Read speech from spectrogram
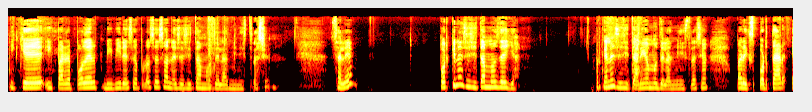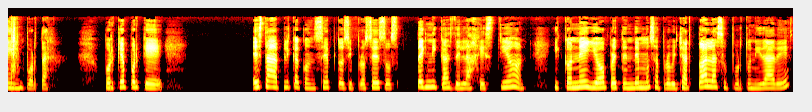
y que y para poder vivir ese proceso necesitamos de la administración. ¿Sale? ¿Por qué necesitamos de ella? ¿Por qué necesitaríamos de la administración para exportar e importar? ¿Por qué? Porque esta aplica conceptos y procesos técnicas de la gestión y con ello pretendemos aprovechar todas las oportunidades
